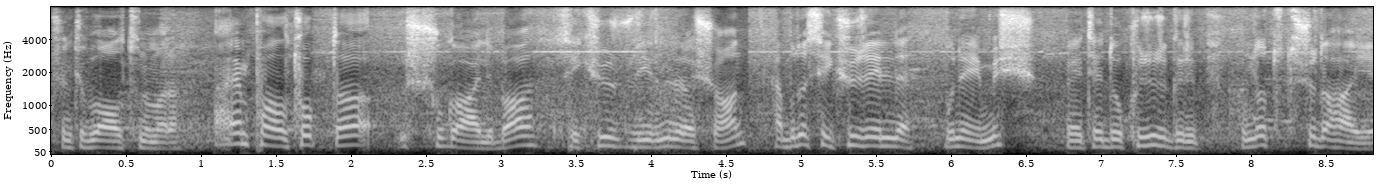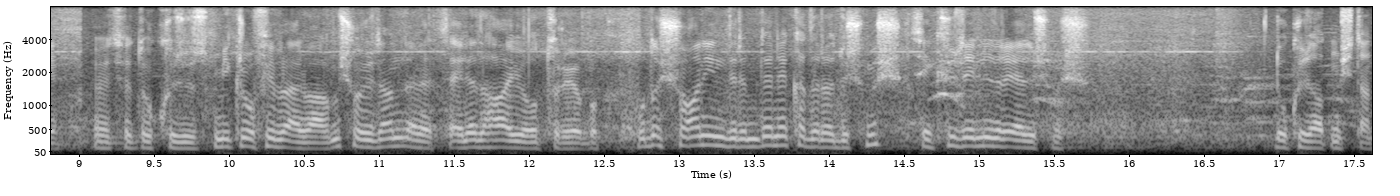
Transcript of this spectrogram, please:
Çünkü bu 6 numara. En pahalı top da şu galiba. 820 lira şu an. Ha bu da 850. Bu neymiş? VT 900 grip. Bunda tutuşu daha iyi. VT 900. Mikrofiber varmış. O yüzden evet ele daha iyi oturuyor bu. Bu da şu an indirimde ne kadara düşmüş? 850 liraya düşmüş. 960'tan.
